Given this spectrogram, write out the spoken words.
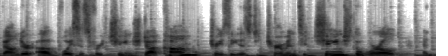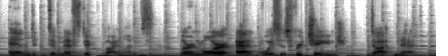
founder of voicesforchange.com. Tracy is determined to change the world and end domestic violence. Learn more at voicesforchange.net.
